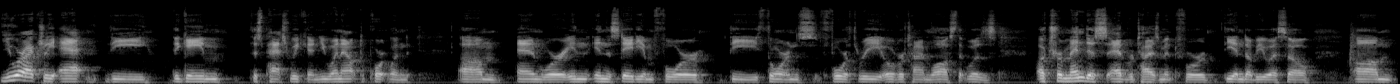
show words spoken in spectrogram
You were actually at the the game this past weekend. You went out to Portland um, and were in in the stadium for the Thorns four three overtime loss. That was a tremendous advertisement for the NWSL. Um,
